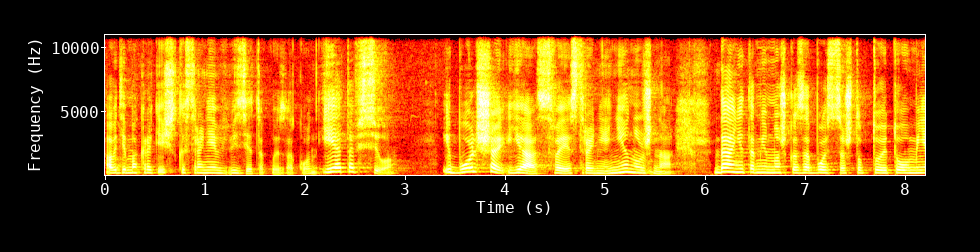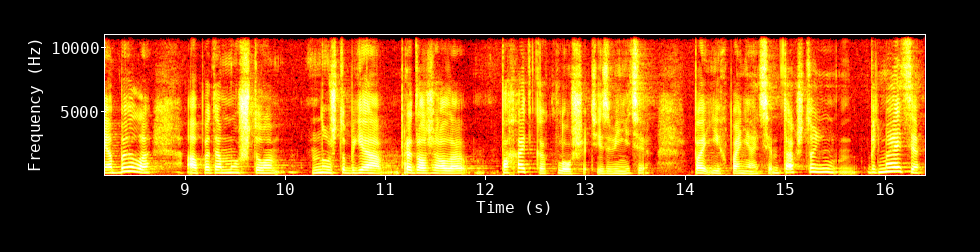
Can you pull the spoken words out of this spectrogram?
а в демократической стране везде такой закон. И это все. И больше я своей стране не нужна. Да, они там немножко заботятся, чтобы то и то у меня было, а потому что, ну, чтобы я продолжала пахать как лошадь, извините, по их понятиям. Так что, понимаете,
